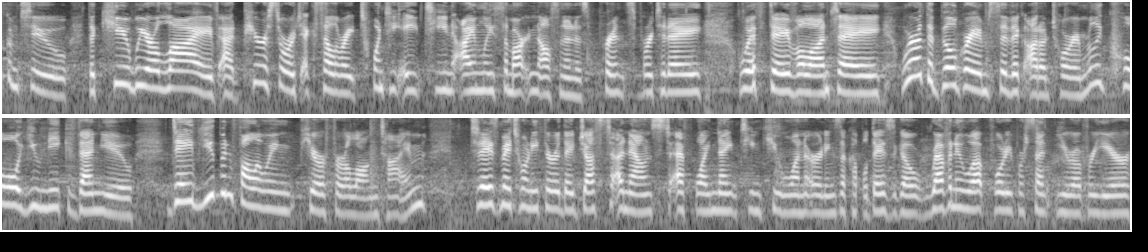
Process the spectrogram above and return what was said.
Welcome to theCUBE. We are live at Pure Storage Accelerate 2018. I'm Lisa Martin, also known as Prince for today, with Dave Vellante. We're at the Bill Graham Civic Auditorium, really cool, unique venue. Dave, you've been following Pure for a long time. Today's May 23rd, they just announced FY19 Q1 earnings a couple days ago. Revenue up 40% year over year,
